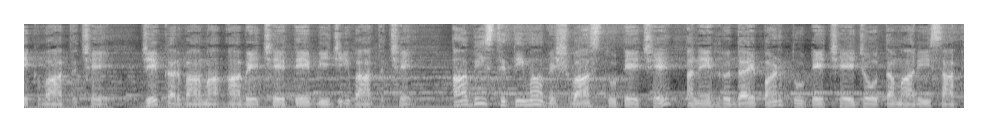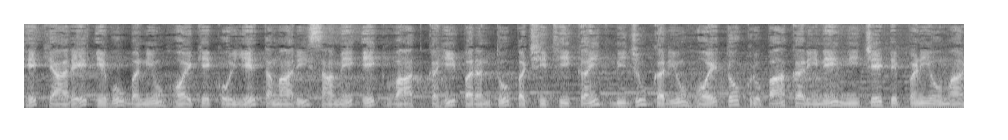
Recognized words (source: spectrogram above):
એક વાત છે, જે કરવામાં આવે છે તે બીજી વાત છે. આવી સ્થિતિમાં વિશ્વાસ તૂટે છે અને હૃદય પણ તૂટે છે જો તમારી સાથે ક્યારે એવું બન્યું હોય કે કોઈએ તમારી સામે એક વાત કહી પરંતુ પછીથી કંઈક બીજું કર્યું હોય તો કૃપા કરીને નીચે ટિપ્પણીઓમાં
